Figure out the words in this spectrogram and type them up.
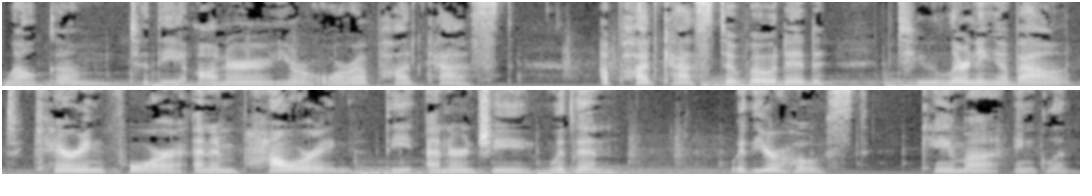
Welcome to the Honor Your Aura podcast, a podcast devoted to learning about, caring for, and empowering the energy within, with your host, Kema England.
